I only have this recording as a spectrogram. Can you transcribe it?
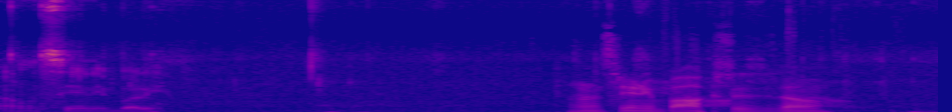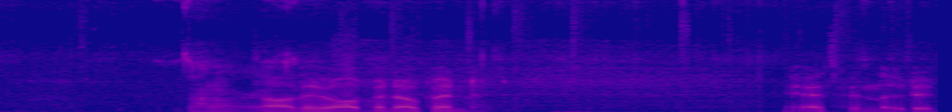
I don't see anybody. I don't see any boxes though. I don't Oh, they've all been opened. Yeah, it's been looted.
